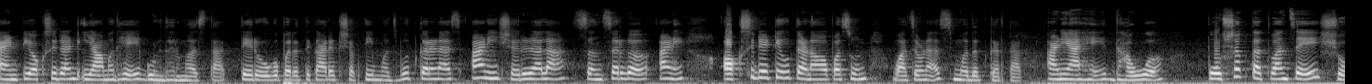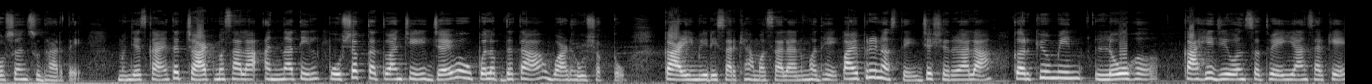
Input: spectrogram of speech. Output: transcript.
अँटीऑक्सिडंट यामध्ये गुणधर्म असतात. ते रोगप्रतिकारक शक्ती मजबूत करण्यास आणि शरीराला संसर्ग आणि ऑक्सिडेटिव्ह तणावापासून वाचवण्यास मदत करतात. आणि आहे दहावं पोषक तत्वांचे शोषण सुधारते. म्हणजेच काय? तर चाट मसाला अन्नातील पोषक तत्वांची जैव उपलब्धता वाढवू शकतो. काळी मिरीसारख्या मसाल्यांमध्ये पायप्रिन असते जे शरीराला कर्क्युमिन लोह काही जीवनसत्वे यांसारखे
